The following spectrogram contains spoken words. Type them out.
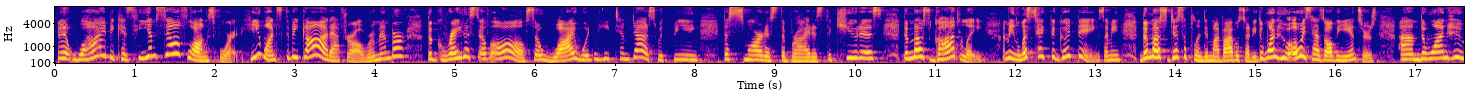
But why? Because he himself longs for it. He wants to be God, after all. Remember? The greatest of all. So why wouldn't he tempt us with being the smartest, the brightest, the cutest, the most godly? I mean, let's take the good things. I mean, the most disciplined in my Bible study, the one who always has all the answers, um, the one who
